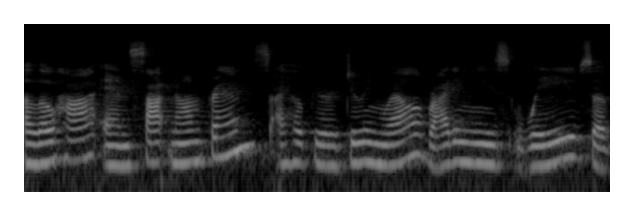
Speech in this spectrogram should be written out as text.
Aloha and Sat Nam friends. I hope you're doing well, riding these waves of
